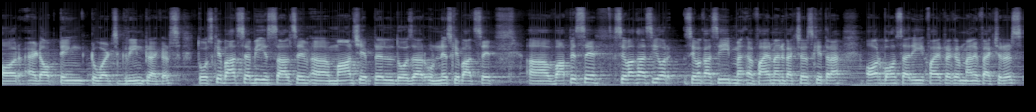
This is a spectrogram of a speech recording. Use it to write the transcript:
और अडॉप्टिंग टुवर्ड्स ग्रीन क्रैकर्स तो उसके बाद से अभी इस साल से मार्च, अप्रैल 2019 के बाद से वापस से सिवाकासी और सिवाकासी फायर मैन्युफैक्चरर्स की तरह और बहुत सारी फायर क्रैकर मैन्युफैक्चरर्स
